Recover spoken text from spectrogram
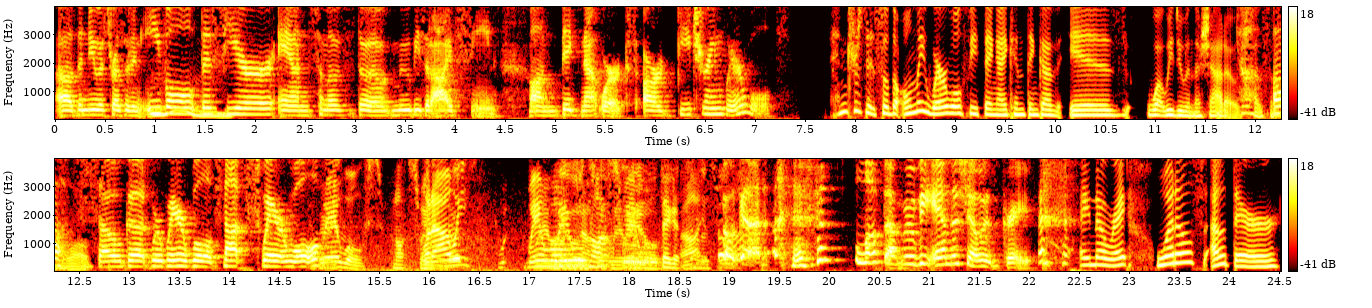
uh, the newest Resident Evil mm. this year, and some of the movies that I've seen on big networks are featuring werewolves. Interesting. So the only werewolfy thing I can think of is what we do in the shadows. Oh, werewolves. so good. We're werewolves, not swear wolves. Werewolves, not swear. What are we? Werewolves, werewolves not swear wolves. So good. Love that movie, and the show is great. I know, right? What else out there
